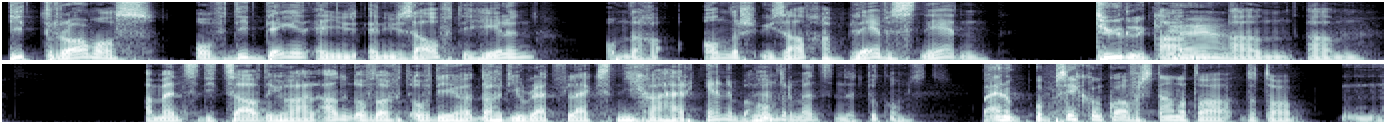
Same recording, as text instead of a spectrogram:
die trauma's of die dingen in, je, in jezelf te helen, omdat je anders jezelf gaat blijven snijden Tuurlijk. aan, ja, ja. Aan, aan, aan mensen die hetzelfde gaan aandoen, of dat, je- of die, dat die red flags niet gaat herkennen bij Ja. andere mensen in de toekomst. Maar En op, op zich kan ik wel verstaan dat dat, dat, dat mm,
